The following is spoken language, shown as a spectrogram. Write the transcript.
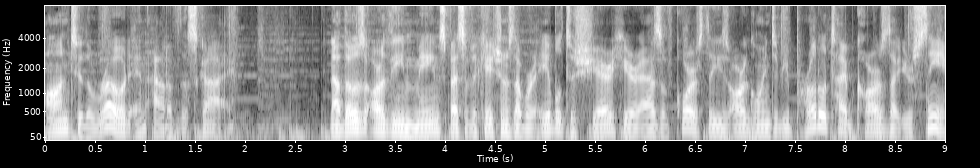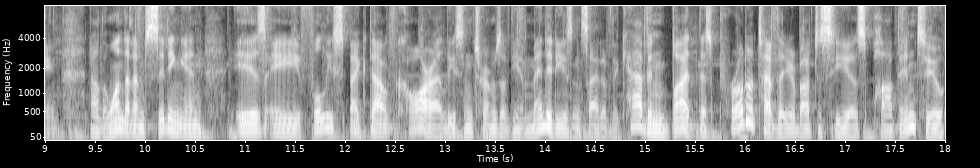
onto the road and out of the sky. Now those are the main specifications that we're able to share here as of course these are going to be prototype cars that you're seeing. Now the one that I'm sitting in is a fully specced out car at least in terms of the amenities inside of the cabin but this prototype that you're about to see us pop into,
